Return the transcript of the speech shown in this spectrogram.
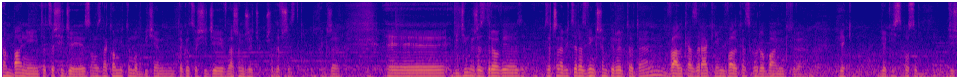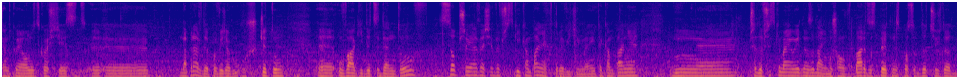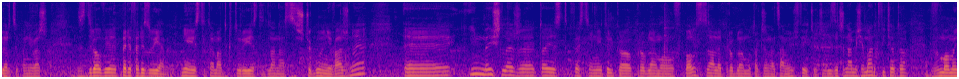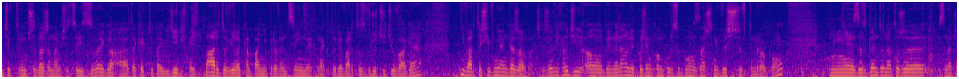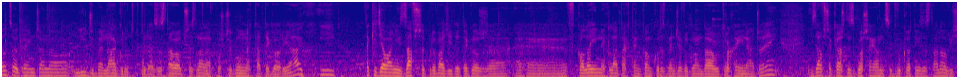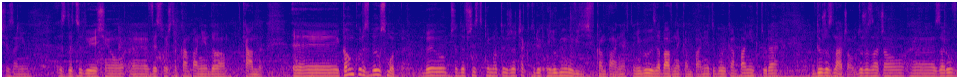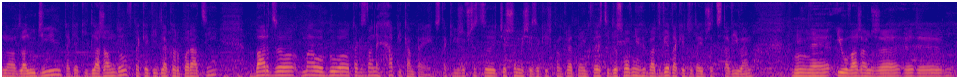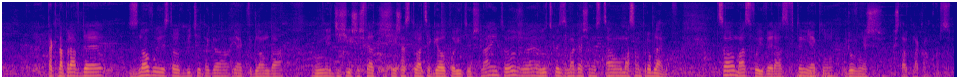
kampanie i to, co się dzieje, są znakomitym odbiciem tego, co się dzieje w naszym życiu przede wszystkim. Także yy, widzimy, że zdrowie zaczyna być coraz większym priorytetem. Walka z rakiem, walka z chorobami, które w, jaki, w jakiś sposób dziesiątkują ludzkość jest yy, naprawdę, powiedziałbym, u szczytu e, uwagi decydentów, co przejawia się we wszystkich kampaniach, które widzimy. I te kampanie mm, e, przede wszystkim mają jedno zadanie. Muszą w bardzo sprytny sposób dotrzeć do odbiorcy, ponieważ zdrowie peryferyzujemy. Nie jest to temat, który jest dla nas szczególnie ważny. E, I myślę, że to jest kwestia nie tylko problemu w Polsce, ale problemu także na całym świecie. Czyli zaczynamy się martwić o to w momencie, w którym przydarza nam się coś złego, a tak jak tutaj widzieliśmy, jest bardzo wiele kampanii prewencyjnych, na które warto zwrócić uwagę i warto się w nie angażować. Jeżeli chodzi o generalny poziom konkursu, był on znacznie wyższy w tym roku, mm, ze względu na to, że znacząco ograniczono liczbę nagród, która została przyznana w poszczególnych kategoriach i takie działanie zawsze prowadzi do tego, że e, e, w kolejnych latach ten konkurs będzie wyglądał trochę inaczej i zawsze każdy zgłaszający dwukrotnie zastanowi się, zanim zdecyduje się e, wysłać tę kampanię do. E, Konkurs był smutny. Był przede wszystkim o tych rzeczach, których nie lubimy widzieć w kampaniach. To nie były zabawne kampanie, to były kampanie, które dużo znaczą. Dużo znaczą e, zarówno dla ludzi, tak jak i dla rządów, tak jak i dla korporacji. Bardzo mało było tak zwanych happy campaigns, takich, że wszyscy cieszymy się z jakiejś konkretnej kwestii. Dosłownie chyba dwie takie tutaj przedstawiłem Mm, e, i uważam, że e, tak naprawdę znowu jest to odbicie tego, jak wygląda mm, dzisiejszy świat, dzisiejsza sytuacja geopolityczna i to, że ludzkość zmaga się z całą masą problemów, co ma swój wyraz w tym, jaki również kształt ma konkurs.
